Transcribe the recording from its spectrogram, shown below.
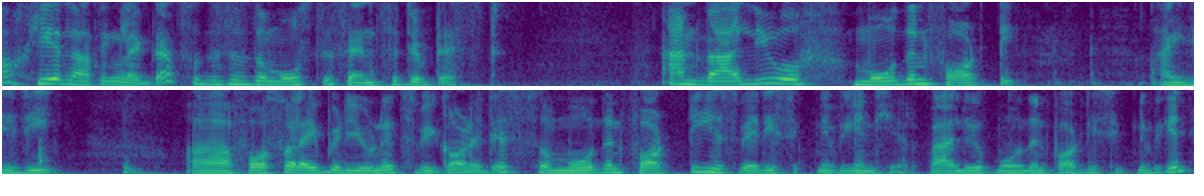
Oh, here nothing like that. So this is the most sensitive test. And value of more than 40 IgG uh, phospholipid units we call it is. So more than 40 is very significant here. Value of more than 40 significant.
